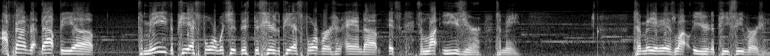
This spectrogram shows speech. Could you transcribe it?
I found that that the uh, to me the PS4, which is this this here's the PS4 version, and uh, it's it's a lot easier to me. To me, it is a lot easier the PC version.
